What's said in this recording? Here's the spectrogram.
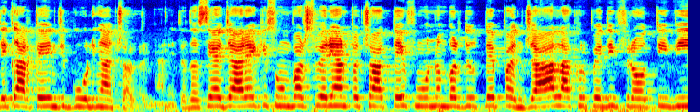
ਦੇ ਘਰ ਤੇ ਇੰਜ ਗੋਲੀਆਂ ਚੱਲ ਰਹੀਆਂ ਨੇ। ਤੇ ਦੱਸਿਆ ਜਾ ਰਿਹਾ ਕਿ ਸੋਮਵਾਰ ਸਵੇਰੇ ਅਣਪਛਾਤੇ ਫੋਨ ਨੰਬਰ ਦੇ ਉੱਤੇ 50 ਲੱਖ ਰੁਪਏ ਦੀ ਫਿਰੌਤੀ ਵੀ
